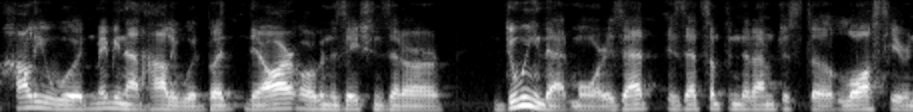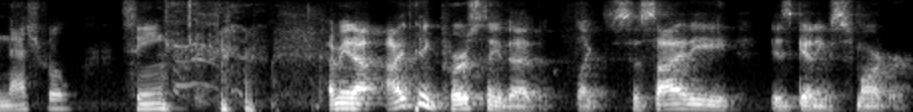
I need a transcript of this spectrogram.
Hollywood, maybe not Hollywood, but there are organizations that are doing that more. Is that is that something that I'm just uh, lost here in Nashville? seeing? I mean, I, I, think personally that like society is getting smarter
